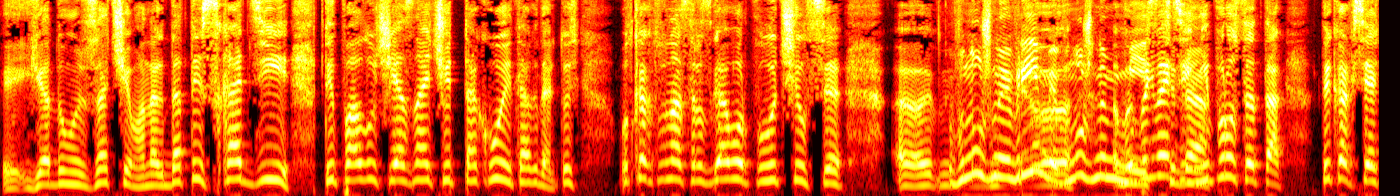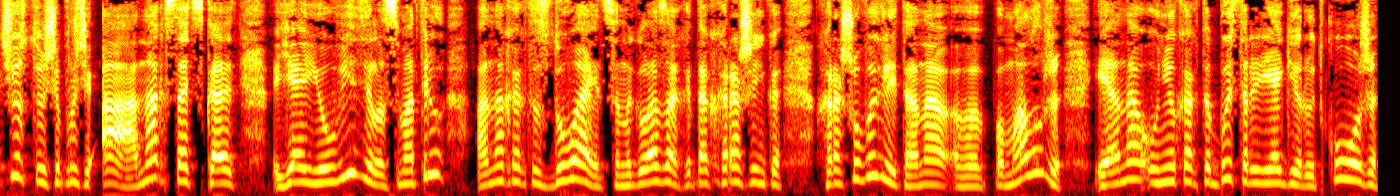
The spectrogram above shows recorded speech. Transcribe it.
Э, Я думаю, зачем? Она говорит, да ты сходи, ты получишь, я знаю, что это такое и так далее. То есть, вот как-то у нас разговор получился... э, В нужное время, в нужном Вы месте, понимаете, да. не просто так. Ты как себя чувствуешь и прочее. А, она, кстати сказать, я ее увидела, смотрю, она как-то сдувается на глазах и так хорошенько, хорошо выглядит, она э, помоложе, и она, у нее как-то быстро реагирует кожа,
